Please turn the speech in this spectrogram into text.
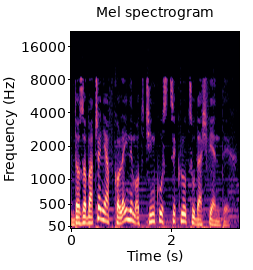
Do zobaczenia w kolejnym odcinku z cyklu Cuda Świętych.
